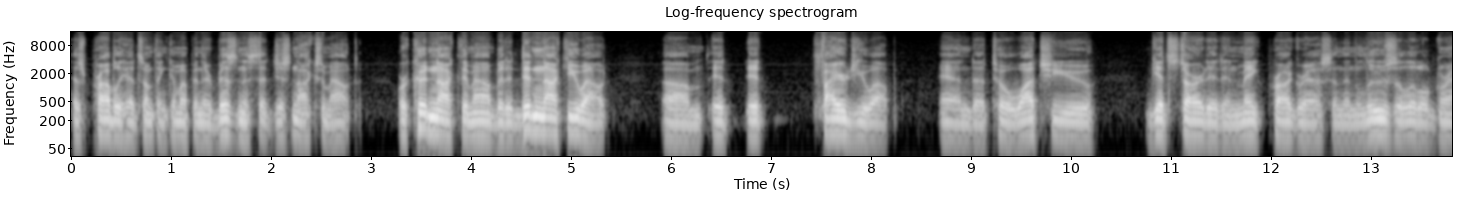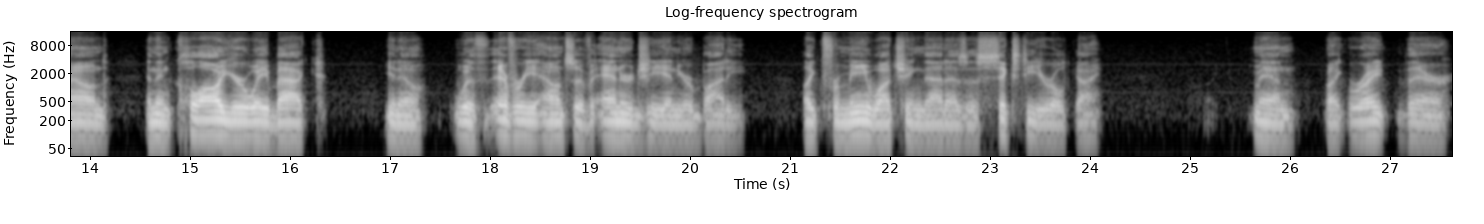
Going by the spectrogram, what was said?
has probably had something come up in their business that just knocks them out, or could knock them out, but it didn't knock you out. Um, it it fired you up, and uh, to watch you get started and make progress, and then lose a little ground, and then claw your way back, you know, with every ounce of energy in your body. Like for me, watching that as a 60 year old guy, man, like right there,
